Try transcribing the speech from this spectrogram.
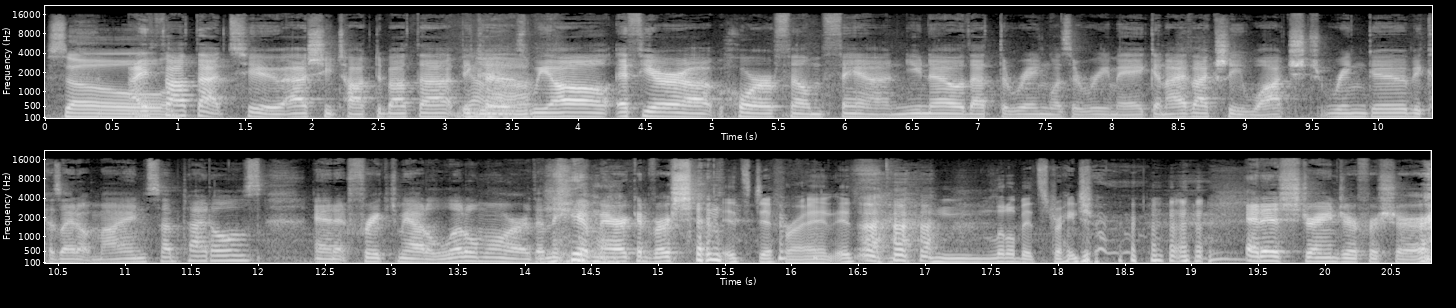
So I thought that too, as she talked about that, because Yeah. we all, if you're a horror film fan, you know that The Ring was a remake, and I've actually watched Ringu because I don't mind subtitles, and it freaked me out a little more than the American version. it's different. It's a little bit stranger. it is stranger for sure.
